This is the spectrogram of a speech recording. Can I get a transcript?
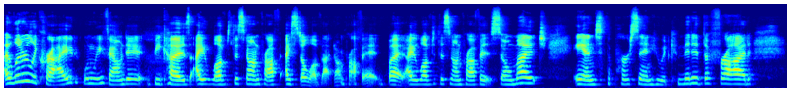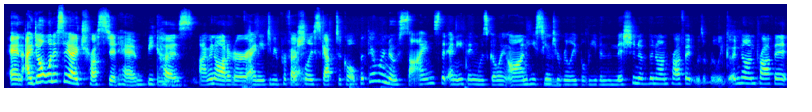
I literally cried when we found it because I loved this nonprofit. I still love that nonprofit, but I loved this nonprofit so much. And the person who had committed the fraud, And I don't want to say I trusted him because mm-hmm. I'm an auditor. I need to be professionally skeptical, but there were no signs that anything was going on. He seemed to mm-hmm. really believe in the mission of the nonprofit. It was a really good nonprofit.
